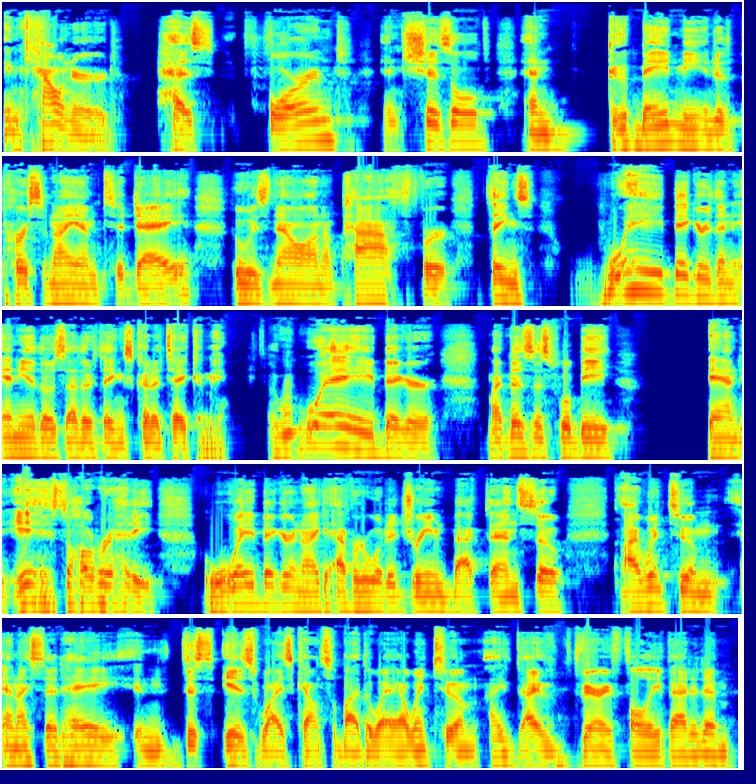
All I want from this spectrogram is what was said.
encountered has formed and chiseled and made me into the person I am today, who is now on a path for things way bigger than any of those other things could have taken me. Way bigger. My business will be and is already way bigger than I ever would have dreamed back then. So I went to him and I said, Hey, and this is wise counsel, by the way. I went to him, I, I very fully vetted him.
